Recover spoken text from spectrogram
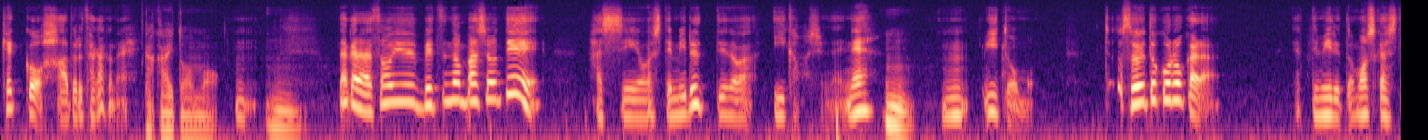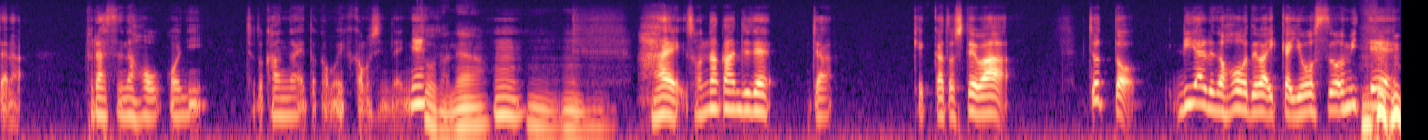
結構ハードル高くない？高いと思う。ん。ううん。だからそういう別の場所で発信をしてみるっていうのはいいかもしれないね。うん。うん。いいと思う。ちょっとそういうところからやってみるともしかしたらプラスな方向にちょっと考えとかもいくかもしれないね。そうだね。うんうんうん。はい。そんな感じでじゃあ結果としてはちょっとリアルの方では一回様子を見て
